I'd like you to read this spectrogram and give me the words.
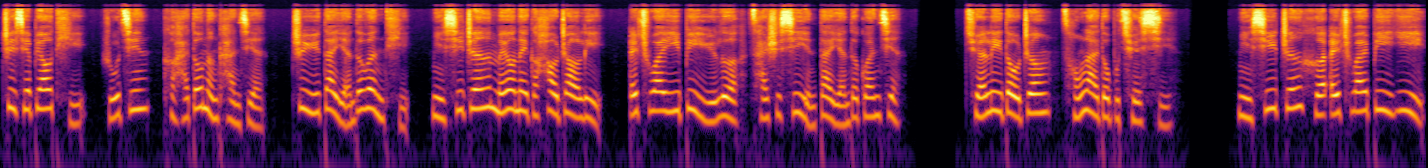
这些标题如今可还都能看见。至于代言的问题，闵熙珍没有那个号召力，HYBE 娱乐才是吸引代言的关键。权力斗争从来都不缺席。闵熙珍和 HYBE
